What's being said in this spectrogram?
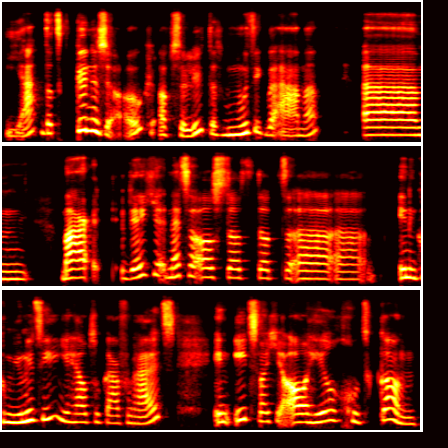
ja, dat kunnen ze ook, absoluut. Dat moet ik beamen. Um, maar weet je, net zoals dat, dat uh, in een community. Je helpt elkaar vooruit in iets wat je al heel goed kan.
